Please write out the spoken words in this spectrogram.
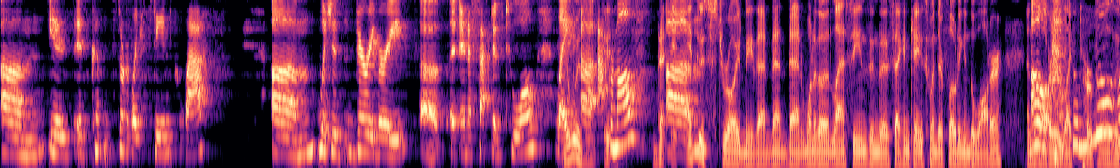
um, is is co- sort of like stained glass, um, which is very very uh, an effective tool. Like was- uh, it- that, um, it, it destroyed me. That that that one of the last scenes in the second case when they're floating in the water and the Oh, water is like purples and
